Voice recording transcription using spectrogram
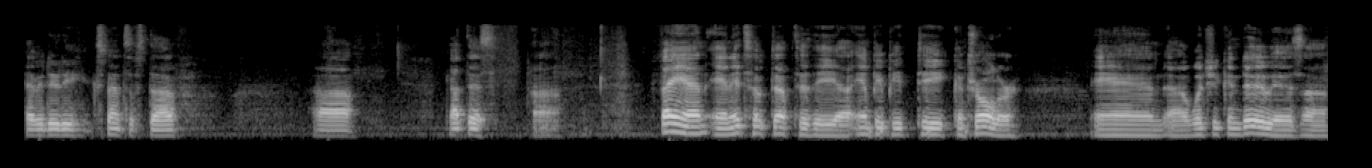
heavy duty expensive stuff. Uh, got this uh, fan and it's hooked up to the uh, MPPT controller. And uh, what you can do is uh,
